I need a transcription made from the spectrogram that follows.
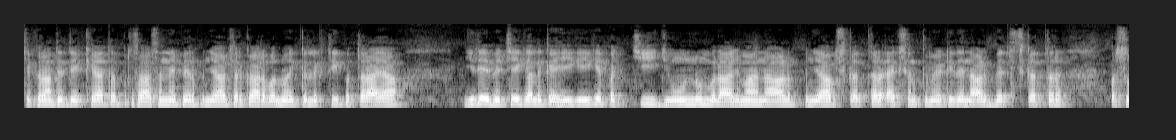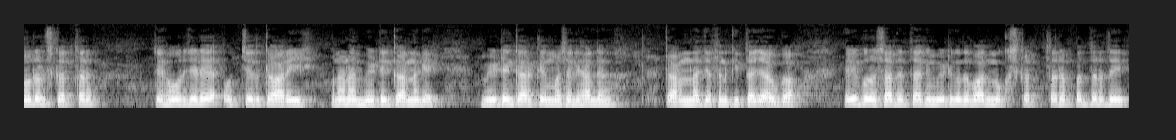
ਸਿਖਰਾਂ ਤੇ ਦੇਖਿਆ ਤਾਂ ਪ੍ਰਸ਼ਾਸਨ ਨੇ ਫਿਰ ਪੰਜਾਬ ਸਰਕਾਰ ਵੱਲੋਂ ਇੱਕ ਲਿਖਤੀ ਪੱਤਰ ਆਇਆ ਜਿਹਦੇ ਵਿੱਚ ਇਹ ਗੱਲ ਕਹੀ ਗਈ ਕਿ 25 ਜੂਨ ਨੂੰ ਮੁਲਾਜ਼ਮਾਂ ਨਾਲ ਪੰਜਾਬ ਸਕੱਤਰ ਐਕਸ਼ਨ ਕਮੇਟੀ ਦੇ ਨਾਲ ਵਿੱਤ ਸਕੱਤਰ ਪ੍ਰਸ਼ੋਧਨ ਸਕੱਤਰ ਅਤੇ ਹੋਰ ਜਿਹੜੇ ਉੱਚ ਅਧਿਕਾਰੀ ਉਹਨਾਂ ਨਾਲ ਮੀਟਿੰਗ ਕਰਨਗੇ ਮੀਟਿੰਗ ਕਰਕੇ ਮਸਲੇ ਹੱਲ ਕਰਨ ਦਾ ਯਤਨ ਕੀਤਾ ਜਾਊਗਾ। ਇਹ ਵੀ ਭਰੋਸਾ ਦਿੱਤਾ ਕਿ ਮੀਟਿੰਗ ਤੋਂ ਬਾਅਦ ਮੁੱਖ ਸਕੱਤਰ ਪੱਧਰ ਦੀ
